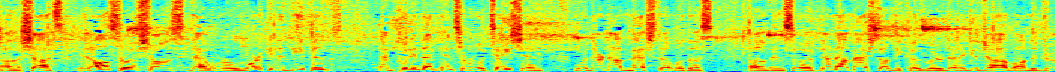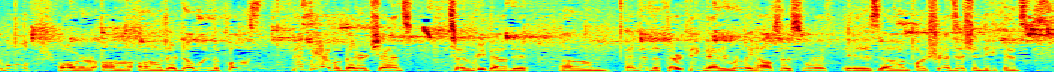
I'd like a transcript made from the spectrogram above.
uh, shots. It also shows that we're working the defense and putting them into rotation where they're not matched up with us. Um, and so if they're not matched up because we were doing a good job on the dribble or uh, uh, they're doubling the post, then we have a better chance to rebound it. Um, and then the third thing that it really helps us with is um, our transition defense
